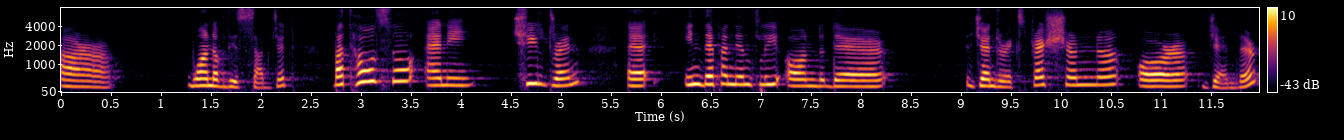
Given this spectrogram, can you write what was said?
are one of these subjects, but also any children, uh, independently on their gender expression or gender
